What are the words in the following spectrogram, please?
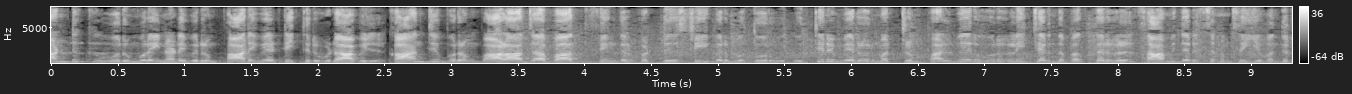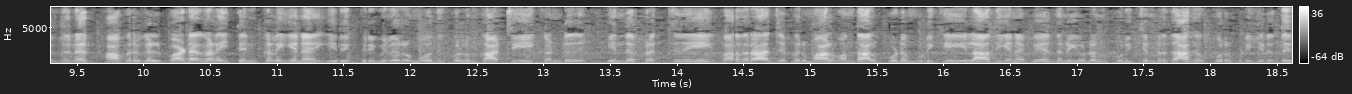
ஆண்டுக்கு ஒருமுறை நடைபெறும் பாரிவேட்டை திருவிழாவில் காஞ்சிபுரம் பாலாஜாபாத் செங்கல்பட்டு ஸ்ரீபெரும்புதூர் உத்திரமேரூர் மற்றும் பல்வேறு ஊர்களைச் சேர்ந்த பக்தர்கள் சாமி தரிசனம் செய்ய வந்திருந்தனர். அவர்கள் வடகலை தென்கலை என இரு பிரிவினரும் மோதிக்கொள்ளும் காட்சியை கண்டு இந்த பிரச்சனையை வரதராஜ பெருமாள் வந்தால் கூட முடிக்க இயலாது என வேதனையுடன் கூறி சென்றதாக கூறப்படுகிறது.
